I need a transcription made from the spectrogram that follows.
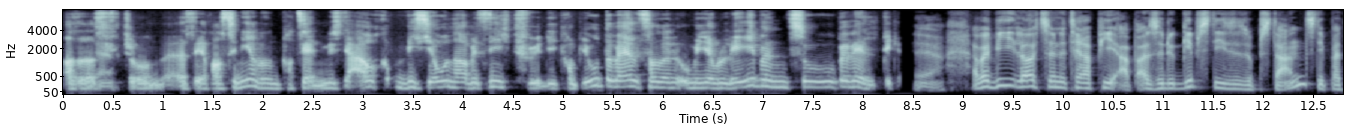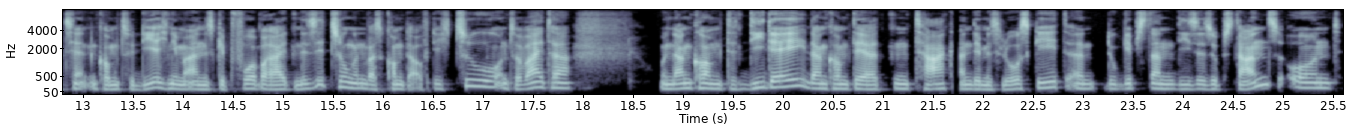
Also das ja. ist schon äh, sehr faszinierend und Patienten müssen ja auch Vision haben, jetzt nicht für die Computerwelt, sondern um ihr Leben zu bewältigen. Ja, aber wie läuft so eine Therapie ab? Also du gibst diese Substanz, die Patienten kommen zu dir, ich nehme an, es gibt vorbereitende Sitzungen, was kommt da auf dich zu und so weiter. Und dann kommt D-Day, dann kommt der Tag, an dem es losgeht. Du gibst dann diese Substanz und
